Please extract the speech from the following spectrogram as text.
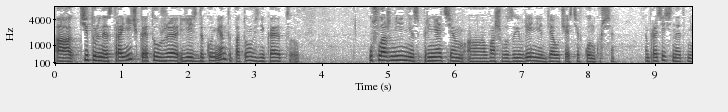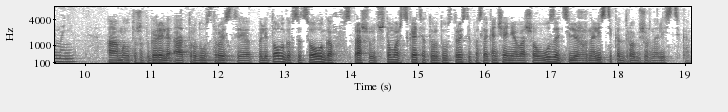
а, титульная страничка – это уже есть документ, и потом возникает усложнение с принятием а, вашего заявления для участия в конкурсе. Обратите на это внимание. А мы вот уже поговорили о трудоустройстве политологов, социологов. Спрашивают, что можете сказать о трудоустройстве после окончания вашего вуза тележурналистика, дробь журналистика?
